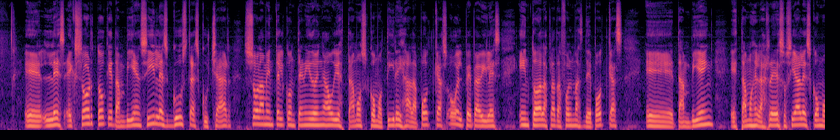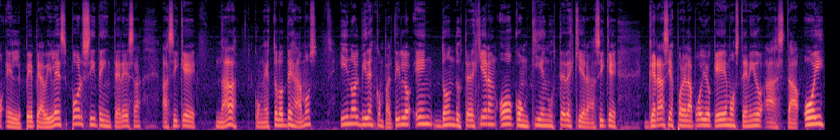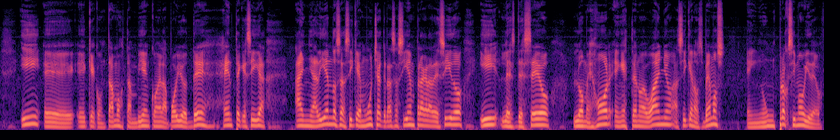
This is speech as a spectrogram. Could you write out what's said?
eh, les exhorto que también si les gusta escuchar solamente el contenido en audio, estamos como Tira y Jala Podcast o el Pepe Avilés en todas las plataformas de podcast. Eh, también estamos en las redes sociales como el Pepe Avilés por si te interesa. Así que nada, con esto los dejamos. Y no olviden compartirlo en donde ustedes quieran o con quien ustedes quieran. Así que gracias por el apoyo que hemos tenido hasta hoy y eh, eh, que contamos también con el apoyo de gente que siga añadiéndose. Así que muchas gracias, siempre agradecido y les deseo lo mejor en este nuevo año. Así que nos vemos en un próximo video.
